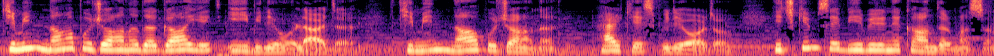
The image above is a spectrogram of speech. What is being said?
Kimin ne yapacağını da gayet iyi biliyorlardı. Kimin ne yapacağını herkes biliyordu. Hiç kimse birbirini kandırmasın.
